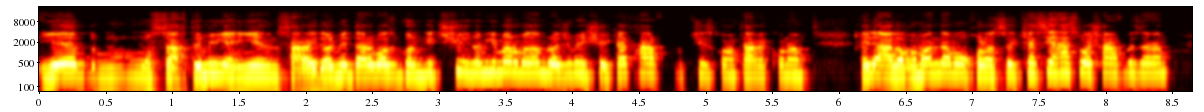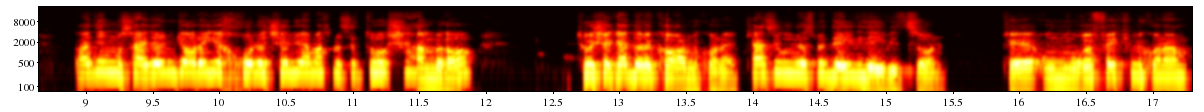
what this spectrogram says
یه مستخدمی یعنی یه سرایدار میاد در باز می‌کنه. میگه چی؟ اینا میگه من اومدم راجع به این شرکت حرف چیز کنم تحقیق کنم. خیلی علاقه مندم و خلاصه کسی هست باش حرف بزنم. بعد این مساعدار میگه آره یه خل چلی هم هست مثل تو شنبه ها تو شرکت داره کار می‌کنه. کسی بود به اسم دیوید دیویدسون که اون موقع فکر می‌کنم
